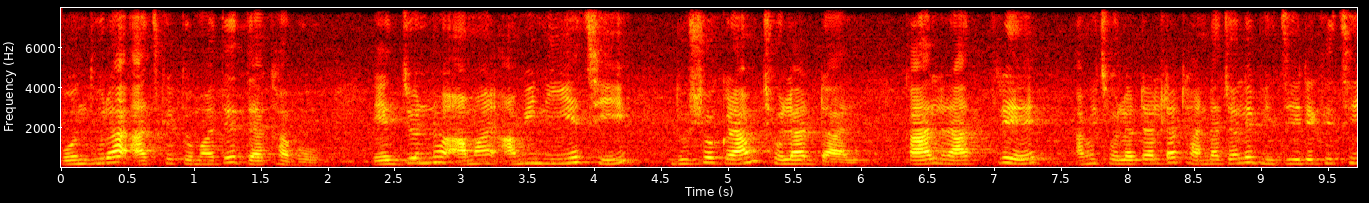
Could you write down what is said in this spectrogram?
বন্ধুরা আজকে তোমাদের দেখাবো। এর জন্য আমার, আমি নিয়েছি দুশো গ্রাম ছোলার ডাল। কাল রাত্রে আমি ছোলার ডালটা ঠান্ডা জলে ভিজিয়ে রেখেছি।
